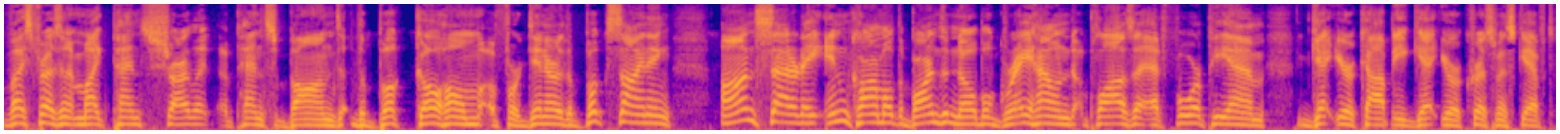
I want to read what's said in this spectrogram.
Vice President Mike Pence, Charlotte Pence Bond, the book Go Home for Dinner, the book signing on Saturday in Carmel at the Barnes & Noble Greyhound Plaza at 4 p.m. Get your copy, get your Christmas gift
